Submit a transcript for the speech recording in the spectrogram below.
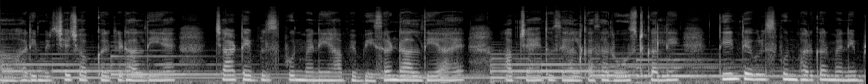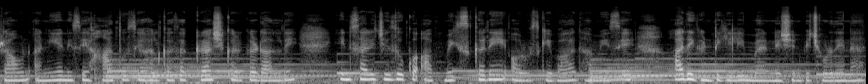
हरी मिर्चें चॉप करके डाल दी है। चार टेबल स्पून मैंने यहाँ पे बेसन डाल दिया है। आप चाहें तो उसे हल्का सा रोस्ट कर लें। तीन टेबल स्पून भरकर मैंने ब्राउन अनियन इसे हाथों से हल्का सा क्रश कर कर डाल दें। इन सारी चीज़ों को आप मिक्स करें और उसके बाद हमें इसे आधे घंटे के लिए मैरिनेशन पे छोड़ देना है।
